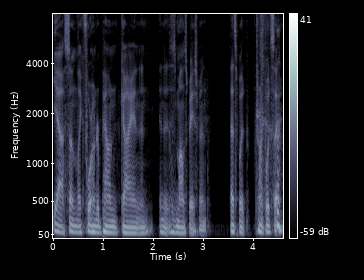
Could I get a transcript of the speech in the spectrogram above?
Yeah, some like 400 pound guy in in his mom's basement. That's what Trump would say.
